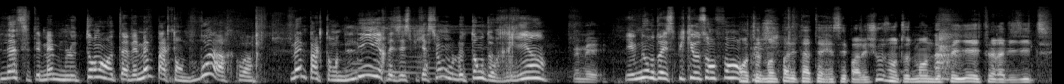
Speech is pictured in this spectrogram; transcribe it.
Là, c'était même le temps. T'avais même pas le temps de voir, quoi. Même pas le temps de lire les explications, le temps de rien. mais Et nous, on doit expliquer aux enfants. en on te plus. demande pas d'être intéressé par les choses, on te demande de payer et de faire la visite.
